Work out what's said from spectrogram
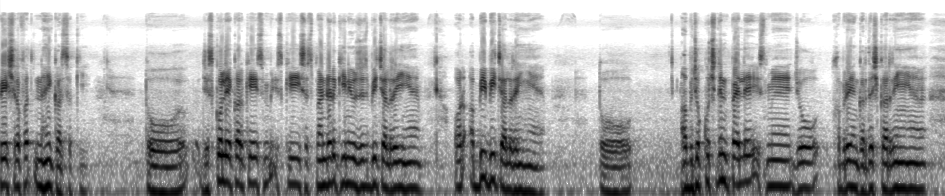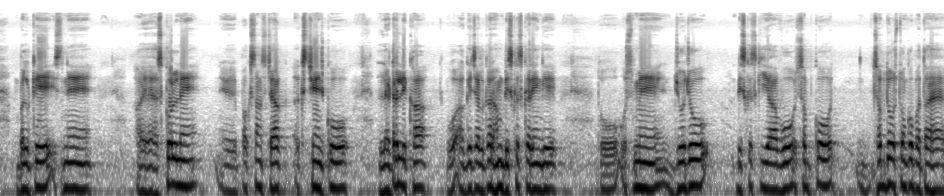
पेशरफत नहीं कर सकी। तो जिसको लेकर के इसमें, इसकी सस्पेंडेड की न्यूज़ भी चल रही हैं और अभी भी चल रही हैं। तो अब जो कुछ दिन पहले इसमें जो ख़बरें गर्दिश कर रही हैं, बल्कि इसने हस्कुल ने पाकिस्तान स्टॉक एक्सचेंज को लेटर लिखा, वो आगे चलकर हम डिस्कस करेंगे। तो उसमें जो जो डिस्कस किया, वो सबको, सब दोस्तों को पता है।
